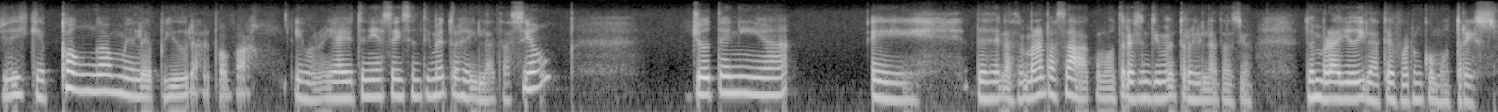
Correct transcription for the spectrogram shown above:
yo dije póngame la epidural, papá. Y bueno, ya yo tenía 6 centímetros de dilatación. Yo tenía eh, desde la semana pasada como 3 centímetros de dilatación. Entonces, en verdad, yo dilaté, fueron como 3.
